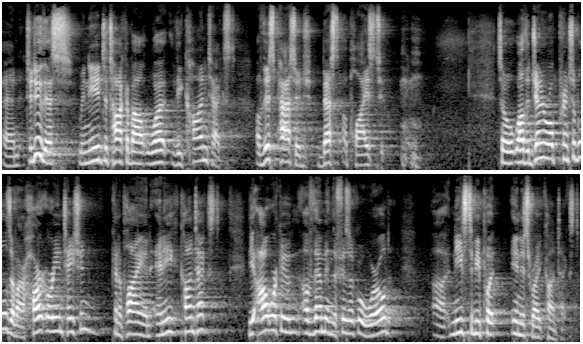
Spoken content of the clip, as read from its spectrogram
And to do this, we need to talk about what the context of this passage best applies to. so, while the general principles of our heart orientation can apply in any context, the outworking of them in the physical world uh, needs to be put in its right context.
